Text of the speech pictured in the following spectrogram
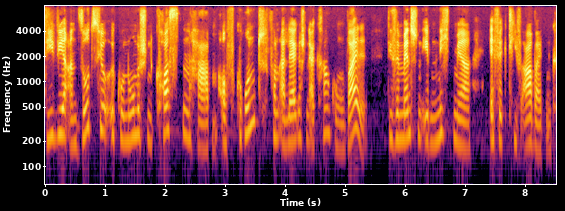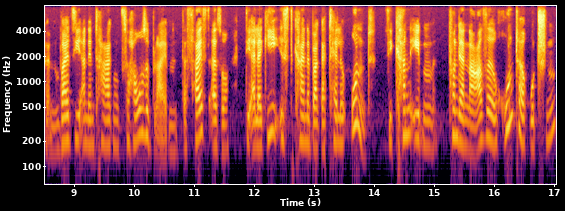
die wir an sozioökonomischen Kosten haben aufgrund von allergischen Erkrankungen, weil diese Menschen eben nicht mehr effektiv arbeiten können, weil sie an den Tagen zu Hause bleiben. Das heißt also, die Allergie ist keine Bagatelle und sie kann eben von der Nase runterrutschen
